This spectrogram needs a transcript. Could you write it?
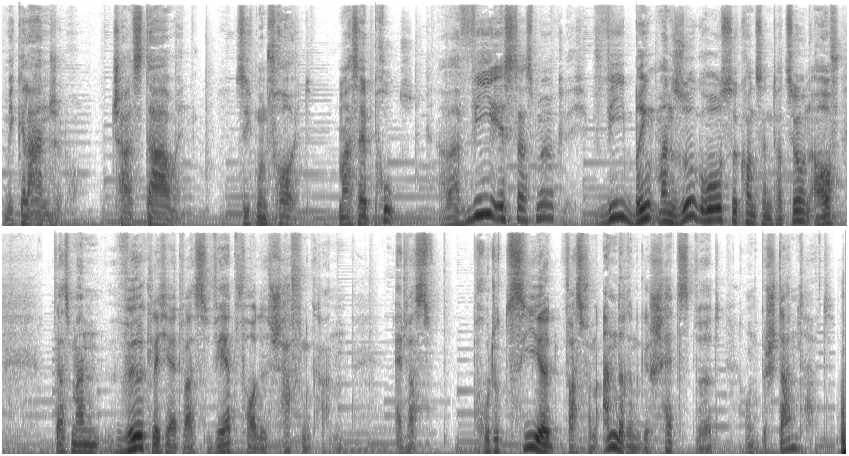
Michelangelo, Charles Darwin, Sigmund Freud, Marcel Proust. Aber wie ist das möglich? Wie bringt man so große Konzentration auf, dass man wirklich etwas Wertvolles schaffen kann? Etwas produziert, was von anderen geschätzt wird und Bestand hat?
